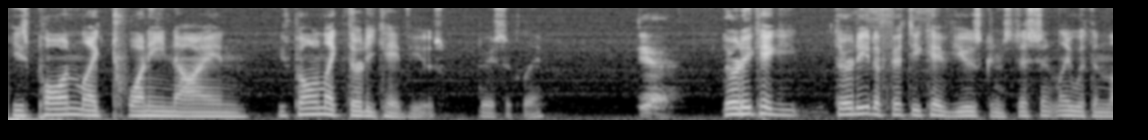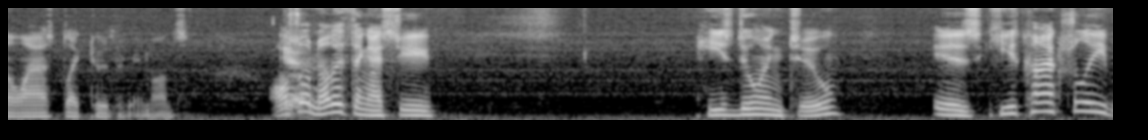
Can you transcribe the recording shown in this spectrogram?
He's pulling like 29. He's pulling like 30k views, basically. Yeah. 30k, 30 to 50k views consistently within the last like two or three months. Also, Yeah. another thing I see he's doing too is he's actually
